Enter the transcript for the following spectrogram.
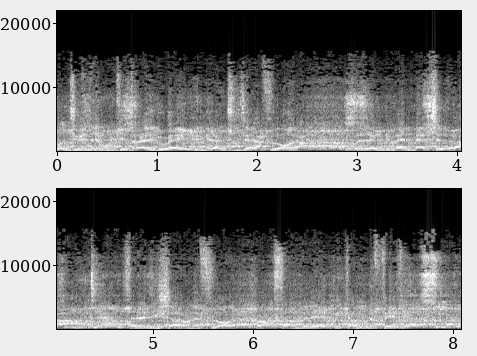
Oggi vedremo chi tra le due quindi raggiungerà Flora. Io vedrei un bel match tra Serenity Sharon e Flora, però sarà a vedere, peccato per suplex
